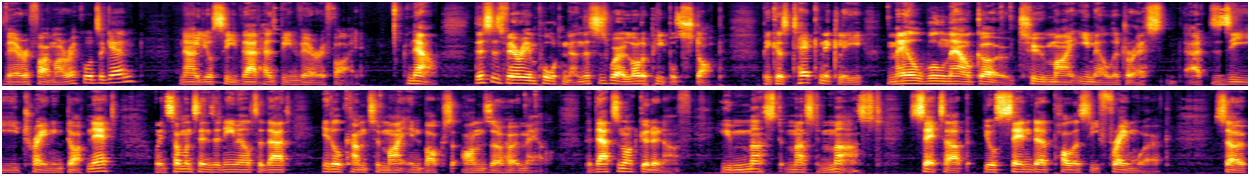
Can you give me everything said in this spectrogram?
verify my records again, now you'll see that has been verified. Now, this is very important and this is where a lot of people stop because technically mail will now go to my email address at zetraining.net. When someone sends an email to that, it'll come to my inbox on Zoho Mail. But that's not good enough. You must, must, must set up your sender policy framework. So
